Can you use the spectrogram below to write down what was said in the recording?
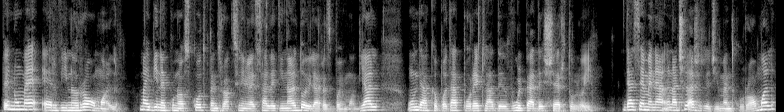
pe nume Erwin Rommel, mai bine cunoscut pentru acțiunile sale din al doilea război mondial, unde a căpătat porecla de vulpea deșertului. De asemenea, în același regiment cu Rommel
